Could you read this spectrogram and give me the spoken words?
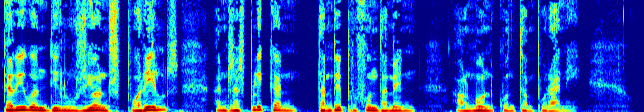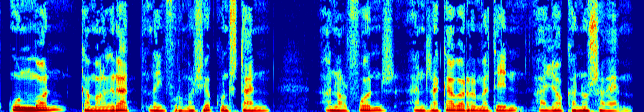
que viuen d'il·lusions puerils, ens expliquen també profundament el món contemporani. Un món que, malgrat la informació constant, en el fons ens acaba remetent allò que no sabem,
